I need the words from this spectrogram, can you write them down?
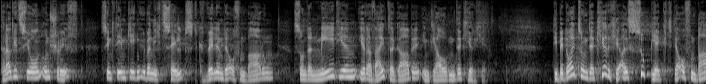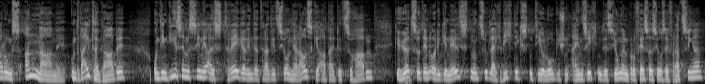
Tradition und Schrift sind demgegenüber nicht selbst Quellen der Offenbarung, sondern Medien ihrer Weitergabe im Glauben der Kirche. Die Bedeutung der Kirche als Subjekt der Offenbarungsannahme und Weitergabe und in diesem Sinne als Trägerin der Tradition herausgearbeitet zu haben, gehört zu den originellsten und zugleich wichtigsten theologischen Einsichten des jungen Professors Josef Ratzinger.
